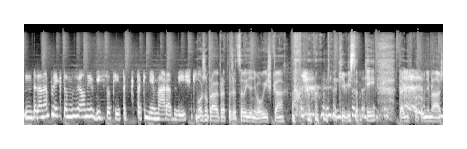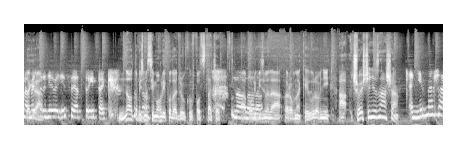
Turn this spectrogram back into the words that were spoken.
Teda napriek tomu, že on je vysoký, tak, tak nemá rád výšky. Možno práve preto, že celý deň vo výškach, taký vysoký, tak ich potom nemá až tak rád. 93, tak... No, to by sme no. si mohli podať ruku v podstate. No, a boli no, no. by sme na rovnakej úrovni. A čo ešte neznáša? Neznáša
